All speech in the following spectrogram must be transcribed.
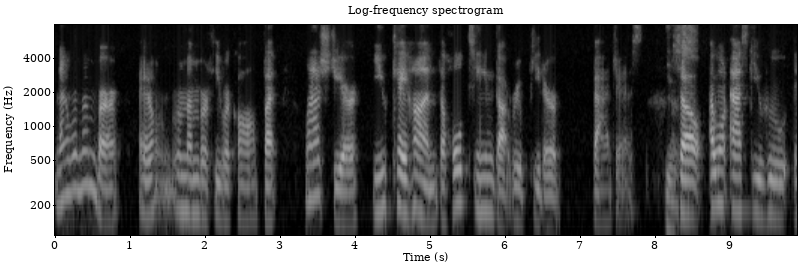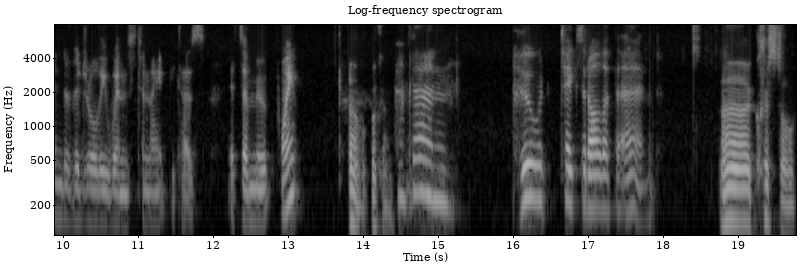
Now remember, I don't remember if you recall, but last year UK Hun, the whole team got repeater badges. Yes. So I won't ask you who individually wins tonight because it's a moot point. Oh, okay. And then who takes it all at the end? Uh, Krystal,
